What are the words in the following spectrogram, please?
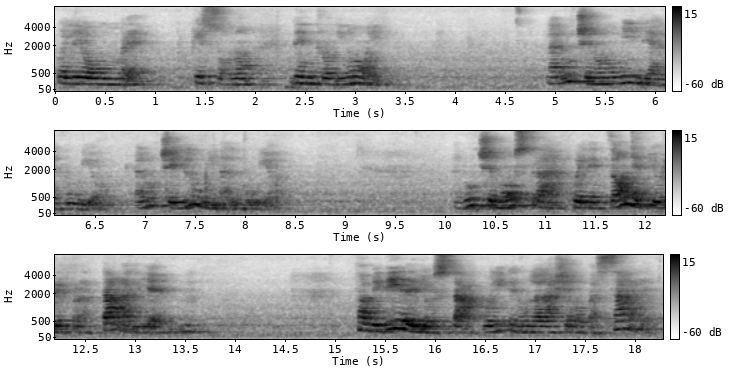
quelle ombre che sono dentro di noi la luce non umilia il buio, la luce illumina il buio. La luce mostra quelle zone più refrattarie, fa vedere gli ostacoli che non la lasciano passare.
